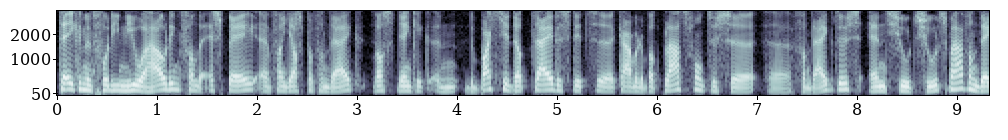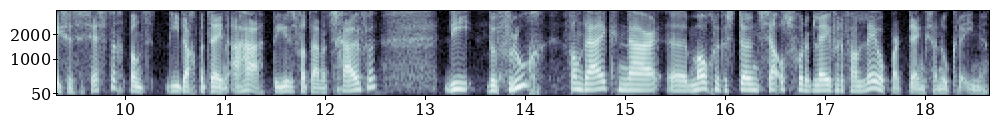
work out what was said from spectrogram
Tekenend voor die nieuwe houding van de SP en van Jasper van Dijk was denk ik een debatje dat tijdens dit Kamerdebat plaatsvond tussen Van Dijk dus en Sjoerd Sjoerdsma van D66. Want die dacht meteen, aha, hier is wat aan het schuiven. Die bevroeg van Dijk naar uh, mogelijke steun zelfs voor het leveren van Leopard-tanks aan Oekraïne.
